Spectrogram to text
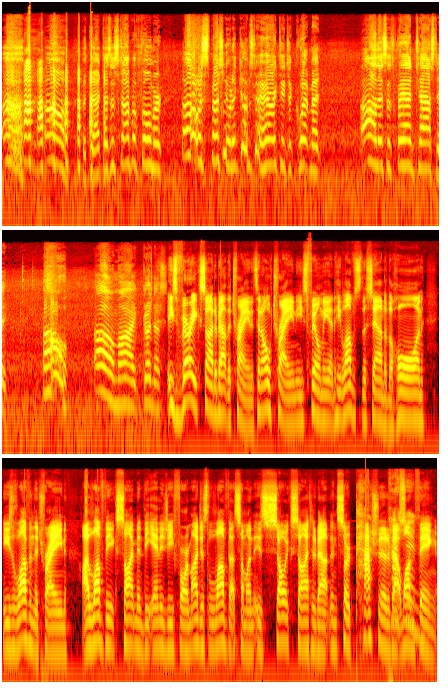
Ah, oh, but that doesn't stop a foamer. Oh, especially when it comes to heritage equipment. Oh, this is fantastic. Oh, oh my goodness. He's very excited about the train. It's an old train. He's filming it. He loves the sound of the horn. He's loving the train. I love the excitement, the energy for him. I just love that someone is so excited about and so passionate about one thing.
